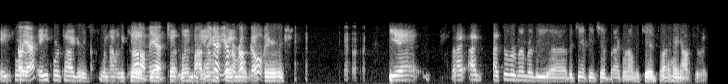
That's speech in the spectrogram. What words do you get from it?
84, Oh, yeah? 84 Tigers when I was a kid. Oh, man. Yeah, Chet Lemon, Wow, so you got- you're having a rough go of it. Yeah, but I, I I still remember the uh the championship back when I was a kid, so I hang on to it.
